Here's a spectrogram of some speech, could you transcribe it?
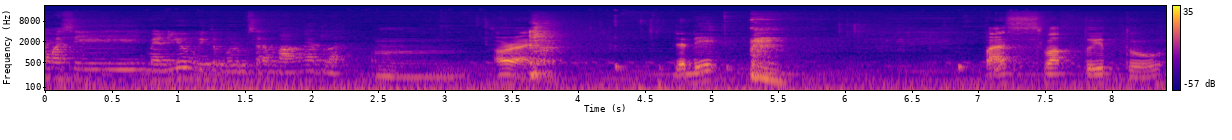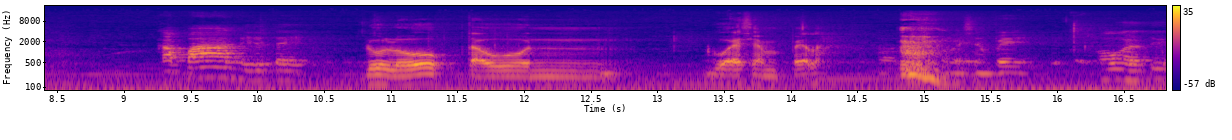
yang masih medium gitu belum serem banget lah. Hmm, alright. Jadi pas waktu itu Kapan itu teh? dulu tahun gua SMP lah. Oh, SMP. Oh, berarti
